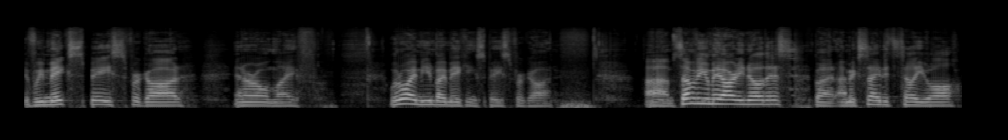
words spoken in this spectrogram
If we make space for God in our own life. What do I mean by making space for God? Um, some of you may already know this, but I'm excited to tell you all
